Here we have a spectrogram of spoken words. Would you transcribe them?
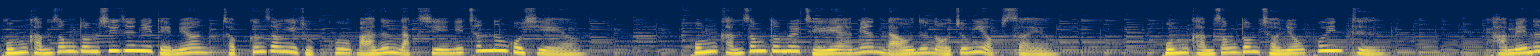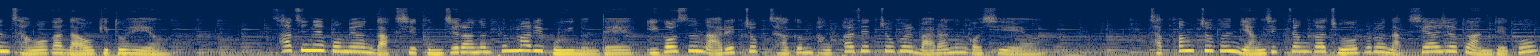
봄 감성돔 시즌이 되면 접근성이 좋고 많은 낚시인이 찾는 곳이에요. 봄 감성돔을 제외하면 나오는 어종이 없어요. 봄 감성돔 전용 포인트. 밤에는 장어가 나오기도 해요. 사진에 보면 낚시 금지라는 푯말이 보이는데 이것은 아래쪽 작은 방파제 쪽을 말하는 것이에요. 작방 쪽은 양식장과 조업으로 낚시하셔도 안되고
